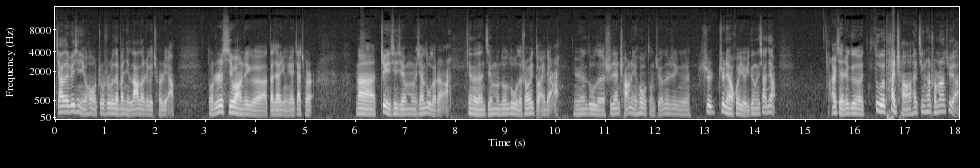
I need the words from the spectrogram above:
加了微信以后，周师傅再把你拉到这个群里啊。总之，希望这个大家踊跃加群。那这一期节目先录到这儿啊。现在咱节目都录的稍微短一点啊。因为录的时间长了以后，总觉得这个质质量会有一定的下降，而且这个录的太长，还经常传不上去啊。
